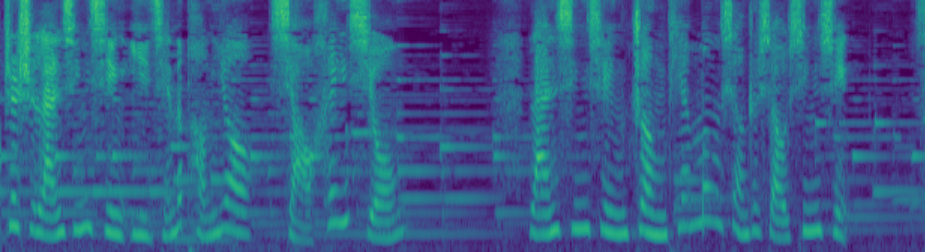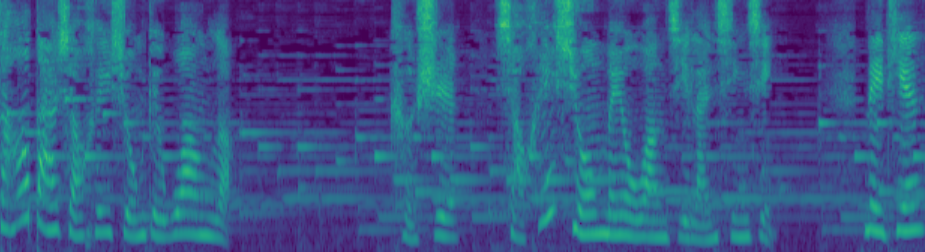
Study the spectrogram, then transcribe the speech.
这是蓝星星以前的朋友小黑熊。蓝星星整天梦想着小星星，早把小黑熊给忘了。可是小黑熊没有忘记蓝星星。那天，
